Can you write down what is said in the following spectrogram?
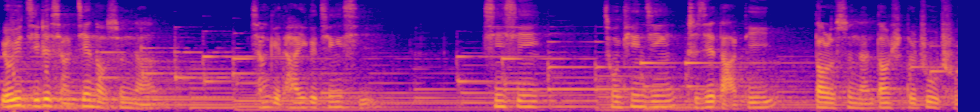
由于急着想见到孙楠，想给他一个惊喜，欣欣从天津直接打的到了孙楠当时的住处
